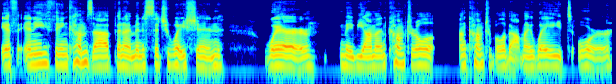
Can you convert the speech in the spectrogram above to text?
if anything comes up and I'm in a situation where maybe I'm uncomfortable uncomfortable about my weight or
